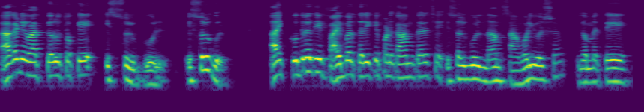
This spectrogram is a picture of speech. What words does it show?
આગળની વાત કરું તો કે ઇસુલગુલ ઇસુલગુલ આ એક કુદરતી ફાઇબર તરીકે પણ કામ કરે છે. ઇસલગુલ નામ સાંભળ્યું હશે. ગમે તે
